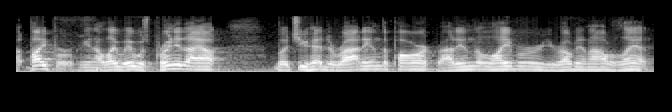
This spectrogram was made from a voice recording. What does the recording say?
uh, paper. You know, they, it was printed out, but you had to write in the part, write in the labor, you wrote in all of that.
